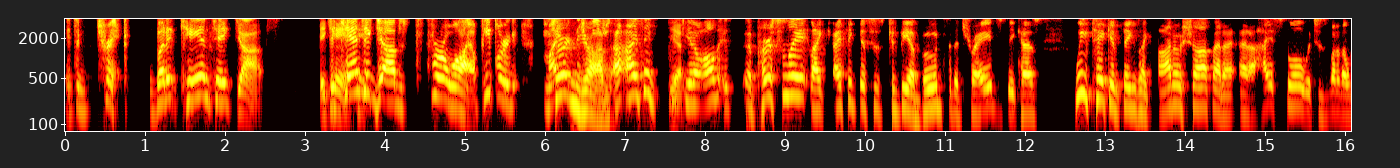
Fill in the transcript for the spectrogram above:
It's a trick. but it can take jobs. It It can, can take jobs for a while. People are my- Certain jobs. I, I think Yeah. you know all the, uh, personally. Like I think this is could be a boon for the trades because we've taken things like auto shop at a, at a high school, which is one of the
